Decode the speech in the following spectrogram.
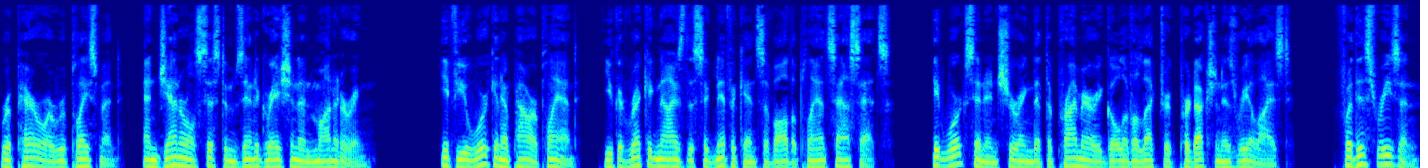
repair or replacement, and general systems integration and monitoring. If you work in a power plant, you could recognize the significance of all the plant's assets. It works in ensuring that the primary goal of electric production is realized. For this reason,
